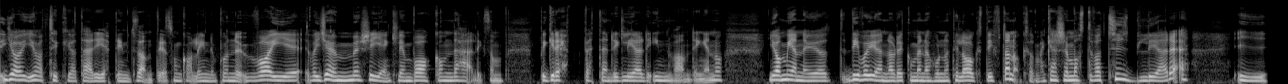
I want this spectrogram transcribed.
Jag, jag, tycker att det här är jätteintressant det som Karl är inne på nu. Vad, är, vad gömmer sig egentligen bakom det här liksom, begreppet den reglerade invandringen? Och jag menar ju att det var ju en av rekommendationerna till lagstiftaren också, att man kanske måste vara tydligare i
